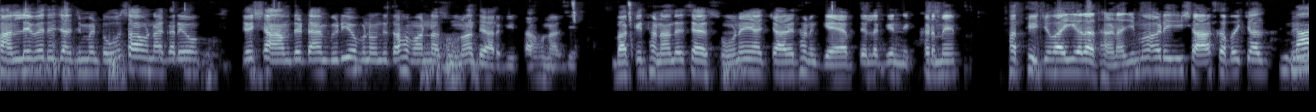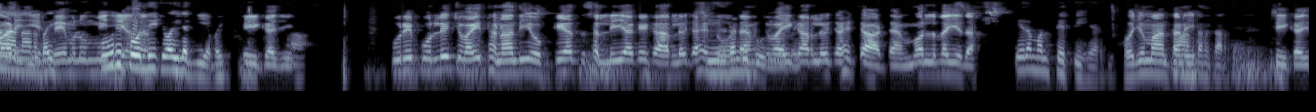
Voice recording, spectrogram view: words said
ਥਣ ਲੇਵੇ ਦੇ ਜੱਜਮੈਂਟ ਉਹ ਹਿਸਾਬ ਨਾਲ ਕਰਿਓ। ਜੇ ਸ਼ਾਮ ਦੇ ਟਾਈਮ ਵੀਡੀਓ ਬਣਾਉਂਦੇ ਤਾਂ ਹਵਾਨਾ ਸੋਹਣਾ ਤਿਆਰ ਕੀਤਾ ਹੋਣਾ ਸੀ। ਬਾਕੀ ਥਣਾਂ ਦੇ ਸਹਿ ਸੋਹਣੇ ਆ ਚਾਰੇ ਥਣ ਗੈਪ ਤੇ ਲੱਗੇ ਨਿਖੜਵੇਂ। ਹੱਥੀ ਚਵਾਈ ਵਾਲਾ ਥਾਣਾ ਜੀ। ਮਾੜੀ ਜੀ ਸ਼ਾਖ ਆ ਬਈ ਚੱਲ ਨਾ, ਮਾੜੀ ਨਾ, ਜੀ ਬੇਮਲੂਮੀ ਪੂਰੀ ਜੀ ਤਾਂ। ਪੋਲੀ ਚਵਾਈ ਲੱਗੀ ਆ ਬਈ। ਠੀਕ ਆ ਜੀ। ਪੂਰੀ ਪੋਲੀ ਚਵਾਈ ਥਣਾ ਦੀ ਓਕੇ ਆ ਤਸੱਲੀ ਆ ਕੇ ਕਰ ਲਿਓ ਚਾਹੇ ਦੋ ਟਾਈਮ ਚਵਾਈ। ਕਰ ਲਿਓ ਚਾਹੇ ਚਾਰ ਟਾਈਮ ਮੁੱਲ ਬਈ ਇਹਦਾ। ਇਹਦਾ ਮੁੱਲ 33000 ਰੁਪਏ ਹੋ ਜੂ। ਮਾਨਤਨ। ਠੀਕ ਆ ਜੀ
